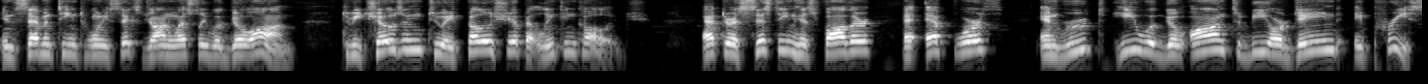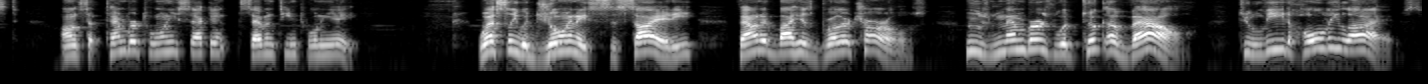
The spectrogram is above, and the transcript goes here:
In 1726, John Wesley would go on to be chosen to a fellowship at Lincoln College. After assisting his father at Epworth and Wroot, he would go on to be ordained a priest on September 22nd, 1728. Wesley would join a society founded by his brother Charles, whose members would took a vow to lead holy lives,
